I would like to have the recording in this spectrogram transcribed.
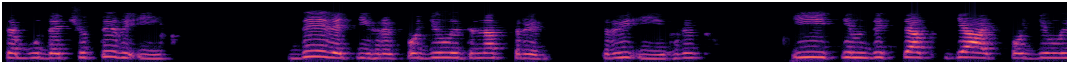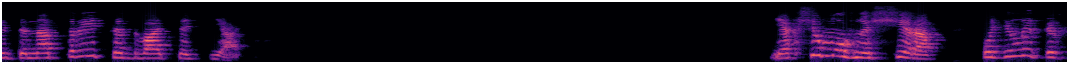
це буде 4х, 9y поділити на 3, 3y, і 75 поділити на 3, це 25. Якщо можна ще раз поділити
